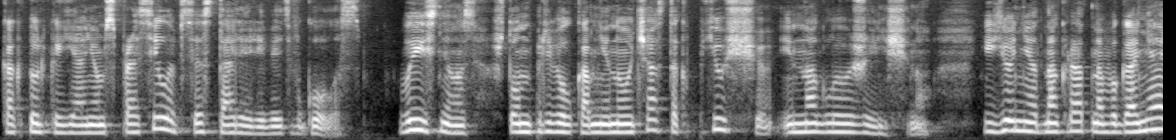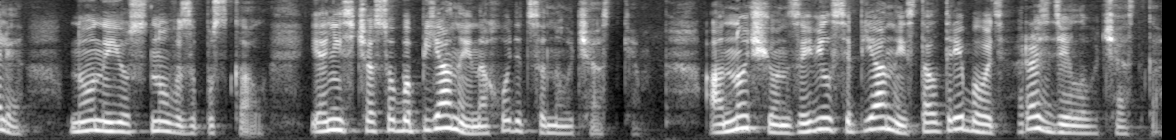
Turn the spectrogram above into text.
Как только я о нем спросила, все стали реветь в голос. Выяснилось, что он привел ко мне на участок пьющую и наглую женщину. Ее неоднократно выгоняли, но он ее снова запускал, и они сейчас оба пьяные находятся на участке. А ночью он заявился пьяный и стал требовать раздела участка.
